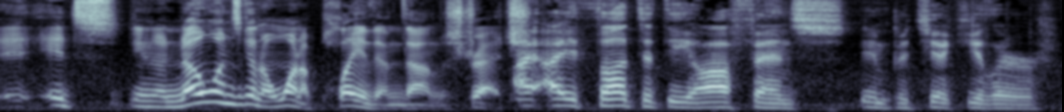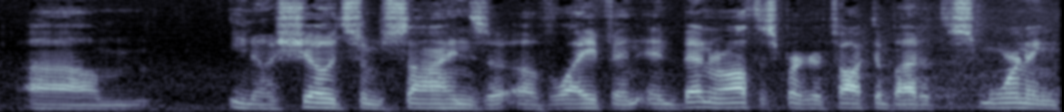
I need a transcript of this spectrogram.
it's you know, no one's going to want to play them down the stretch. I, I thought that the offense, in particular, um, you know, showed some signs of- life, and, and Ben Roethlisberger talked about it this morning.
